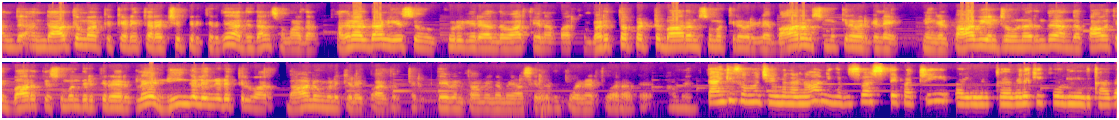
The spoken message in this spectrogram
அந்த அந்த ஆத்துமாக்கு கிடைத்த ரட்சிப்பு இருக்கிறது அதுதான் சமாதானம். அதனால் தான் இயேசு கூறுகிற அந்த வார்த்தையை நாம் பார்க்கும் வருத்தப்பட்டு பாரம் சுமக்கிறவர்களே பாரம் சுமக்கிறவர்களே நீங்கள் பாவி என்று உணர்ந்து அந்த பாவத்தின் பாரத்தை சுமந்திருக்கிறீர்களே நீங்கள் என்னிடத்தில் வார் நான் உங்களுக்கு இழைப்பாக தேவன் தாமே நம்மை ஆசீர்வதித்து வழிநடத்துவாராக. தேங்க்யூ சோ மச் விமலனா. நீங்க விசுவாசத்தை பற்றி எங்களுக்கு விளக்கி கூறினதுக்காக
